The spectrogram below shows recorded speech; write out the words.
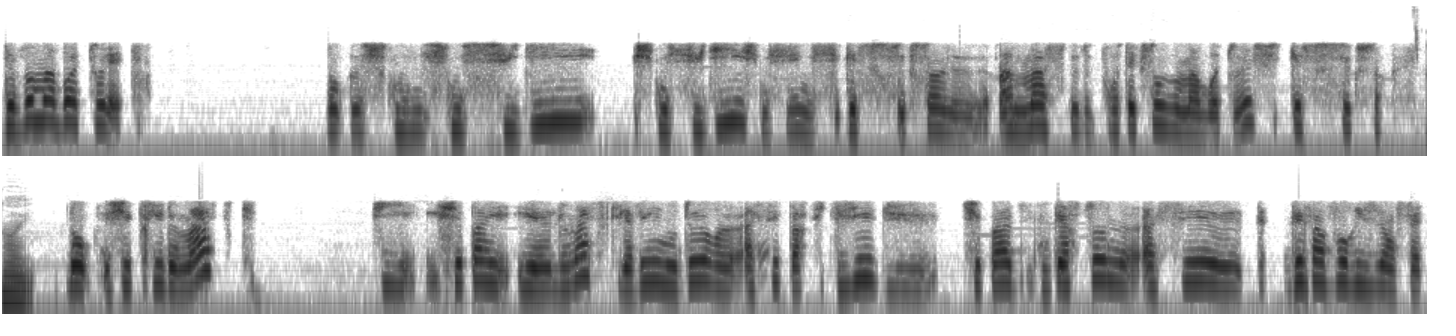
devant ma boîte aux lettres. Donc, je me suis dit... Je me suis dit, je me suis dit, mais qu'est-ce que c'est que ça, le- un masque de protection devant ma boîte aux lettres Qu'est-ce que c'est que ça? Oui. Donc j'ai pris le masque, puis je sais pas, le masque il avait une odeur euh, assez particulière du, je sais pas, d'une personne assez euh, dé- défavorisée en fait.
